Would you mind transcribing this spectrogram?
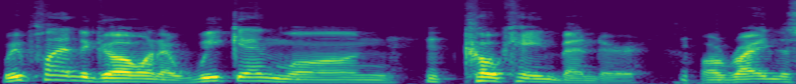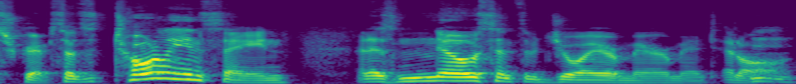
We plan to go on a weekend long cocaine bender while writing the script. So it's totally insane and has no sense of joy or merriment at all.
